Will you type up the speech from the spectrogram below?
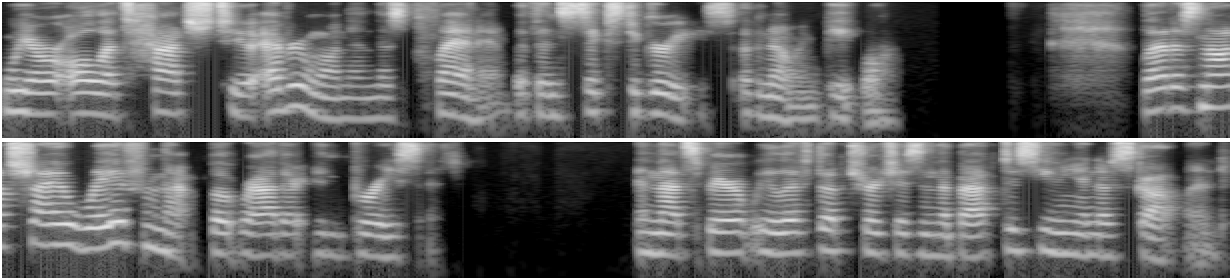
we are all attached to everyone in this planet within six degrees of knowing people. Let us not shy away from that, but rather embrace it. In that spirit, we lift up churches in the Baptist Union of Scotland,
